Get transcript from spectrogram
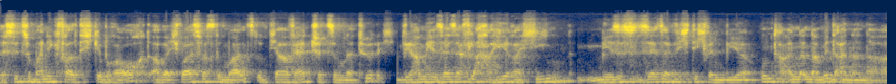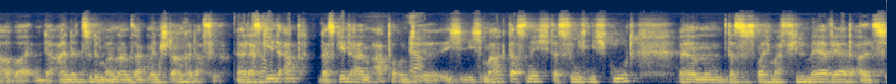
es wird zu mannigfaltig gebraucht, aber ich weiß, was du meinst und ja, Wertschätzung natürlich. Wir haben hier sehr, sehr flache Hierarchien. Mir ist es sehr, sehr wichtig, wenn wir untereinander miteinander arbeiten. Der eine zu dem anderen sagt, Mensch, danke dafür. Ja, das geht ab, das geht einem ab und ja. äh, ich, ich mag das nicht, das finde ich nicht gut. Ähm, das ist manchmal viel mehr wert als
